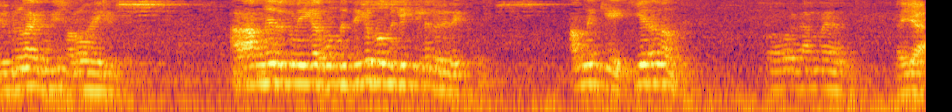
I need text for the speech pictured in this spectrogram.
বিভিন্ন আগে থেকে সরব হয়ে গেছে। আর আপনি এরকম ইগার বন্ধুর দিকে বন্ধুকে কিনে ধরে দেখছেন আপনি কে? কি এর নাম? আমার গান ভাইয়া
